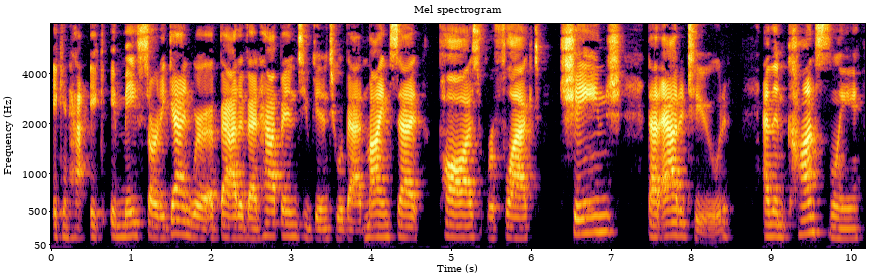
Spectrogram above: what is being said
it can ha- it, it may start again where a bad event happens you get into a bad mindset pause reflect change that attitude and then constantly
